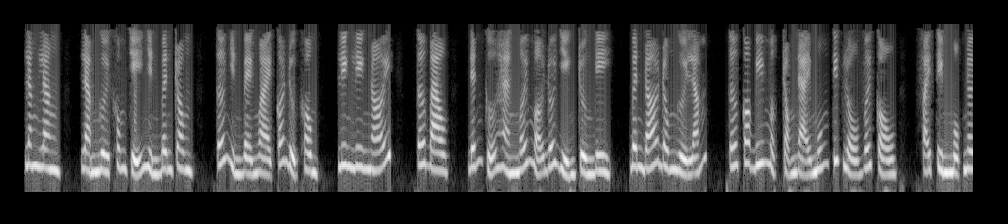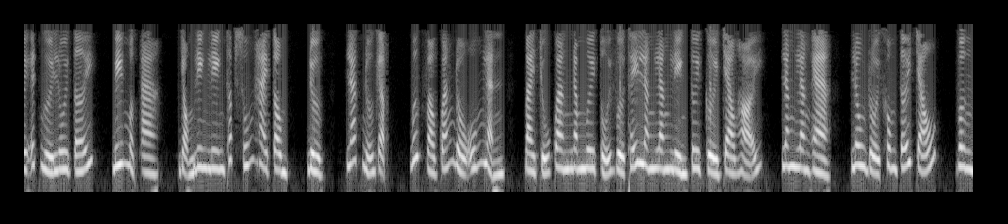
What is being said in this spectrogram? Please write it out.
lăng lăng, làm người không chỉ nhìn bên trong, tớ nhìn bề ngoài có được không, liên liên nói, tớ bao, đến cửa hàng mới mở đối diện trường đi, bên đó đông người lắm, tớ có bí mật trọng đại muốn tiết lộ với cậu, phải tìm một nơi ít người lui tới, bí mật à, giọng liên liên thấp xuống hai tông, được, lát nữa gặp, bước vào quán đồ uống lạnh, bài chủ quan 50 tuổi vừa thấy lăng lăng liền tươi cười chào hỏi, lăng lăng à, lâu rồi không tới cháu, vâng,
